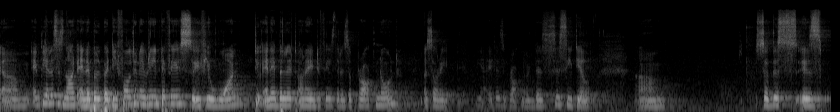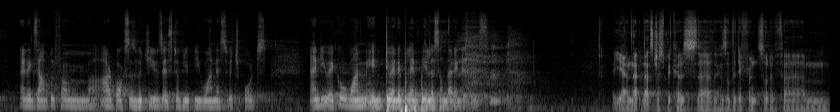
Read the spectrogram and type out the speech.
um, MPLS is not enabled by default in every interface. So if you want to enable it on an interface, there is a proc node. Uh, sorry, yeah, it is a proc node. There's a sysctl. So this is an example from uh, our boxes which use SWP1 as switch ports. And you echo one in to enable MPLS on that interface. Yeah, and that, that's just because, uh, because of the different sort of um,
